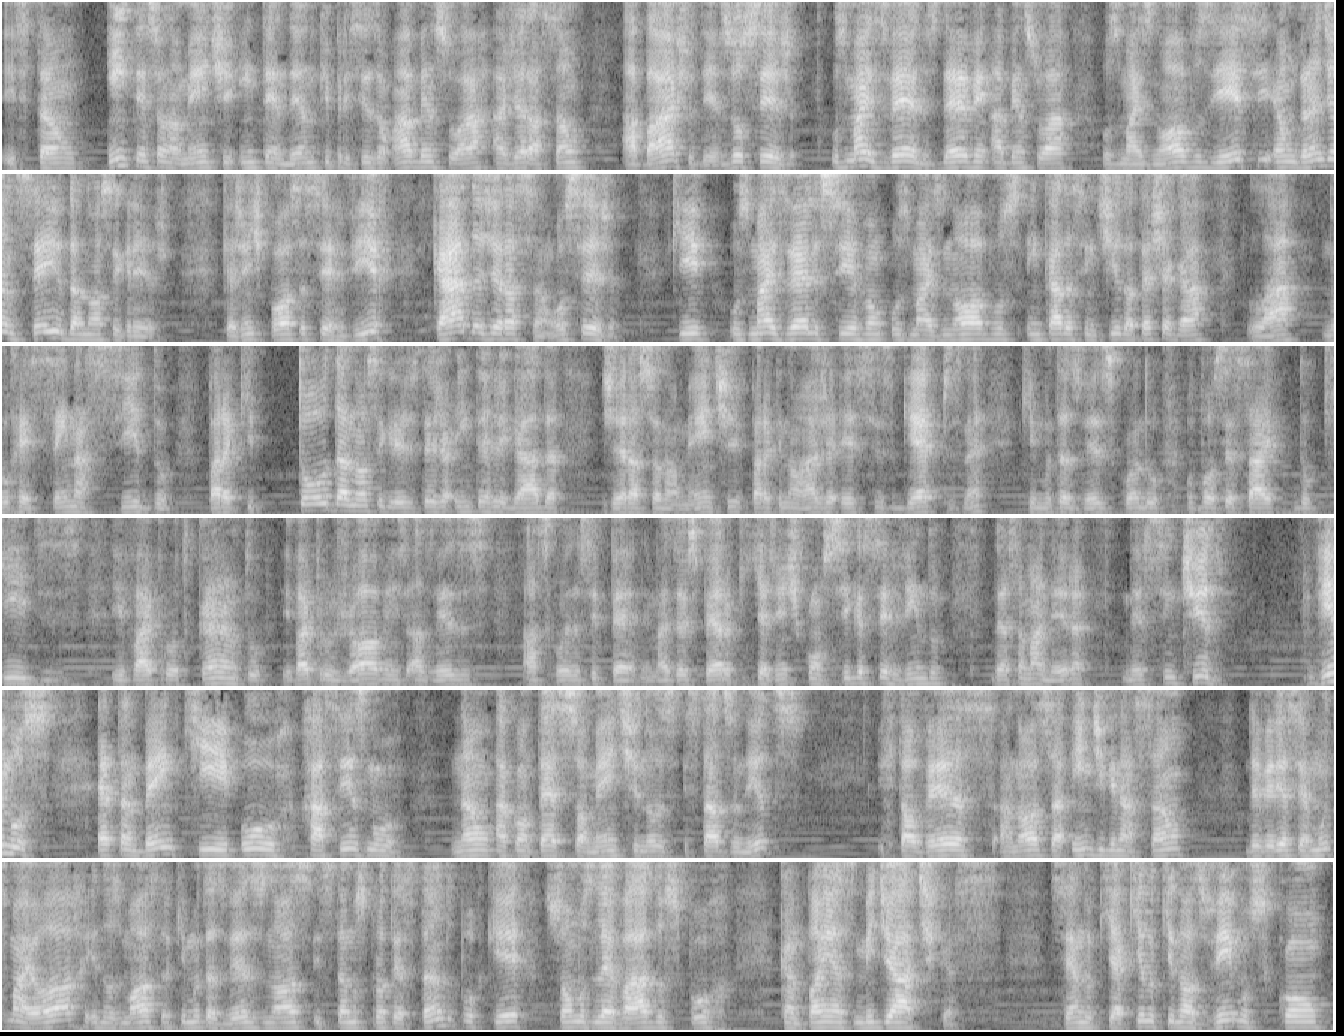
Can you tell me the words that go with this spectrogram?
estão intencionalmente entendendo que precisam abençoar a geração abaixo deles, ou seja, os mais velhos devem abençoar os mais novos, e esse é um grande anseio da nossa igreja, que a gente possa servir cada geração, ou seja, que os mais velhos sirvam os mais novos em cada sentido até chegar lá no recém-nascido, para que toda a nossa igreja esteja interligada geracionalmente, para que não haja esses gaps, né? Que muitas vezes quando você sai do kids e vai para outro canto e vai para os jovens, às vezes as coisas se perdem. Mas eu espero que a gente consiga servindo dessa maneira nesse sentido. Vimos é também que o racismo não acontece somente nos Estados Unidos e que talvez a nossa indignação deveria ser muito maior e nos mostra que muitas vezes nós estamos protestando porque somos levados por campanhas midiáticas, sendo que aquilo que nós vimos com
